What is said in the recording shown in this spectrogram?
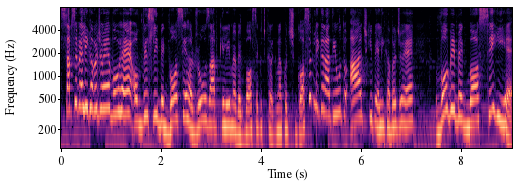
सबसे पहली खबर जो है वो है ऑब्वियसली बिग बॉस से हर रोज आपके लिए मैं बिग बॉस से कुछ ना कुछ गॉसिप लेकर आती हूँ तो आज की पहली खबर जो है, वो भी बिग बॉस से ही है।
